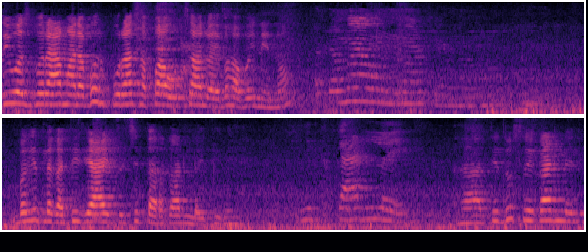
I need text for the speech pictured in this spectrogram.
दिवसभर आम्हाला भरपूर असा पाऊस चालू आहे भाऊ बहिणीनं बघितलं का? तिच्या आईचं चितार काढलंय तिने. हा ती दुसरी काढलेली.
